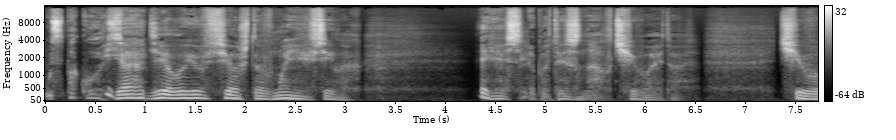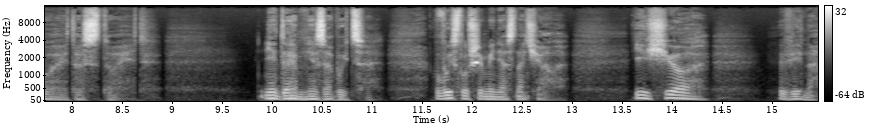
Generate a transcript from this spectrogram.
успокойся. Я делаю все, что в моих силах. Если бы ты знал, чего это, чего это стоит. Не дай мне забыться. Выслушай меня сначала. Еще вина.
